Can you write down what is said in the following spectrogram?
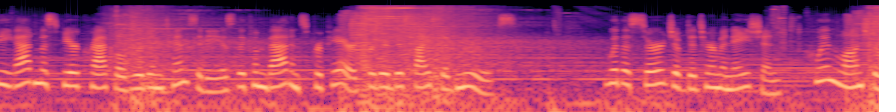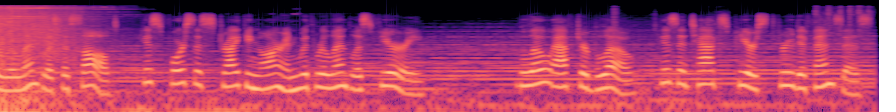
The atmosphere crackled with intensity as the combatants prepared for their decisive moves. With a surge of determination, Quinn launched a relentless assault, his forces striking Arren with relentless fury. Blow after blow, his attacks pierced through defenses,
